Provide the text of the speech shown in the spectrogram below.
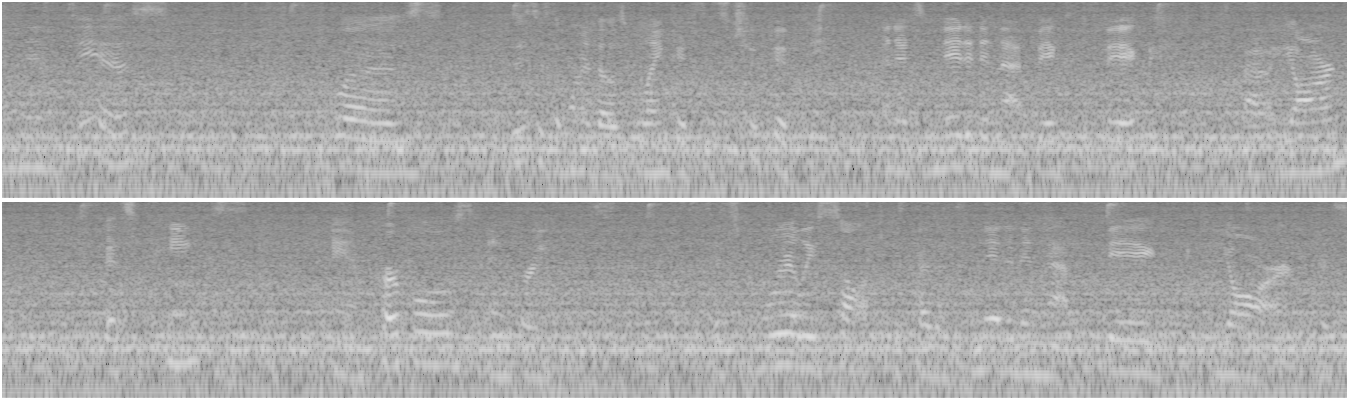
And then this was this is one of those blankets it's 250 and it's knitted in that big thick uh, yarn it's pinks purples and greens it's really soft because it's knitted in that big yarn. It's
